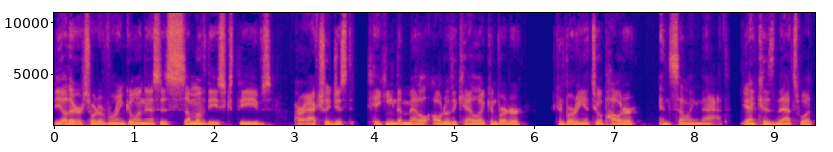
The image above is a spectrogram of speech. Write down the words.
The other sort of wrinkle in this is some of these thieves are actually just taking the metal out of the catalytic converter, converting it to a powder, and selling that. Yeah. Because that's what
